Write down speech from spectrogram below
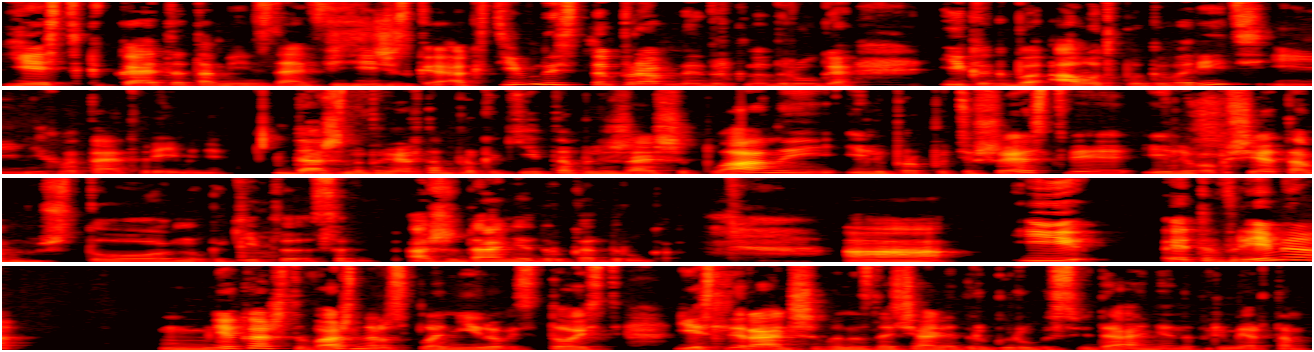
есть какая-то там, я не знаю, физическая активность, направленная друг на друга, и как бы, а вот поговорить и не хватает времени. Даже, например, там про какие-то ближайшие планы, или про путешествия, или вообще там, что, ну, какие-то ожидания друг от друга. А, и это время мне кажется, важно распланировать. То есть, если раньше вы назначали друг другу свидание, например, там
